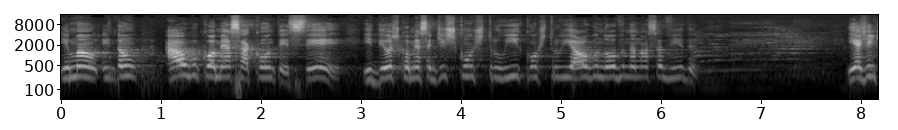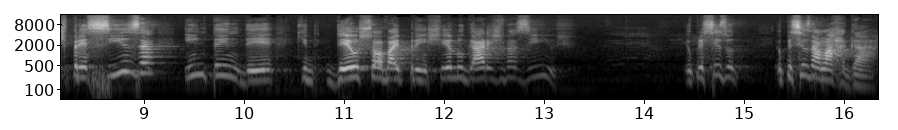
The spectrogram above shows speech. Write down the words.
Irmão, então algo começa a acontecer e Deus começa a desconstruir, construir algo novo na nossa vida. E a gente precisa entender que Deus só vai preencher lugares vazios. Eu preciso, eu preciso alargar.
